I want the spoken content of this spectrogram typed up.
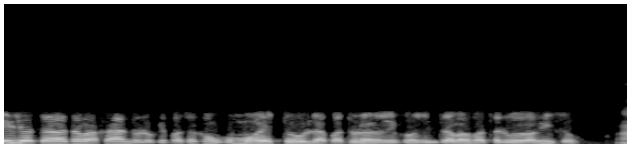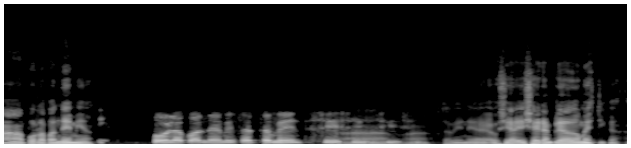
Ella estaba trabajando, lo que pasó con como esto, la patrona lo dejó sin trabajo hasta nuevo aviso. Ah, por la pandemia. Por la pandemia, exactamente, sí, sí, Ah, sí. ah, está bien. Eh, O sea, ella era empleada doméstica.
